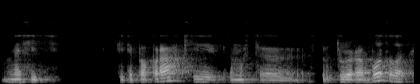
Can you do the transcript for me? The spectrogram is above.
вносить какие-то поправки, потому что структура работала.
